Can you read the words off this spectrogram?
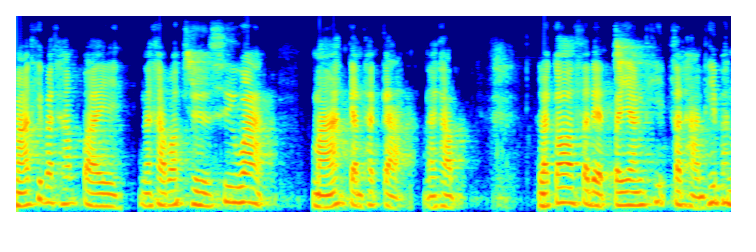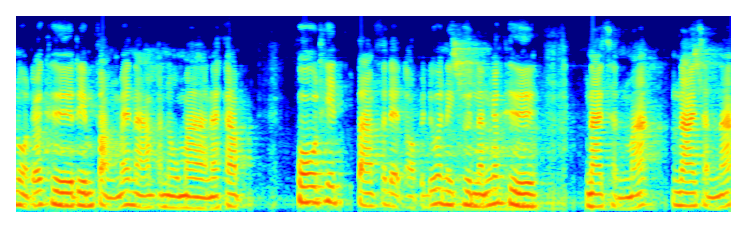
ม้าที่ประทับไปนะครับ ก็คือชื่อว่าม้ากันทกะนะครับ แล้วก็เสด็จไปยังที่สถานที่ผนวดก็คือริมฝั่งแม่น้ำอโนมานะครับผู้ที่ตามเสด็จออกไปด้วยในคืนนั้นก็คือนายฉันมะนายฉันนะ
